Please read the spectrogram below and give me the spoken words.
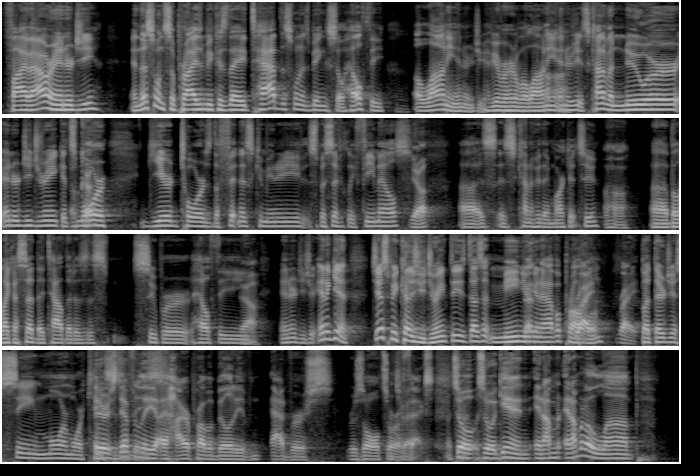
Five Hour Energy, and this one surprised me because they tabbed this one as being so healthy. Alani Energy. Have you ever heard of Alani Uh-uh. Energy? It's kind of a newer energy drink. It's more geared towards the fitness community, specifically females. yeah Uh, is is kind of who they market to. Uh-huh. But like I said, they tout that as this super healthy Yeah. energy drink. And again, just because you drink these doesn't mean you're going to have a problem. right, right. But they're just seeing more and more cases. there's definitely a higher probability of adverse results or effects. So so again, and I'm and I'm gonna lump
